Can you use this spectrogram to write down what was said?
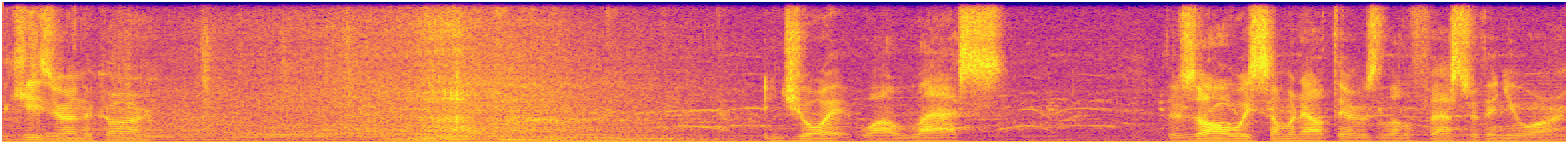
The keys are in the car. Enjoy it while it lasts. There's always someone out there who's a little faster than you are.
